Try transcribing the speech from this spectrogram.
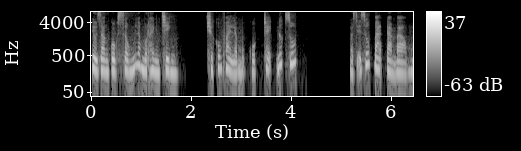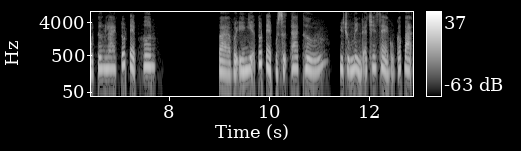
hiểu rằng cuộc sống là một hành trình, chứ không phải là một cuộc chạy nước rút. Nó sẽ giúp bạn đảm bảo một tương lai tốt đẹp hơn. Và với ý nghĩa tốt đẹp của sự tha thứ như chúng mình đã chia sẻ của các bạn,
